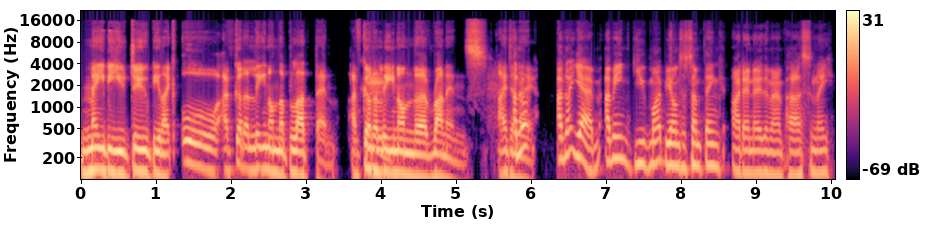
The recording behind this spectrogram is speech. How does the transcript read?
Maybe you do be like, oh, I've got to lean on the blood. Then I've got mm. to lean on the run-ins. I don't I'm know. Not, I'm not. Yeah, I mean, you might be onto something. I don't know the man personally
